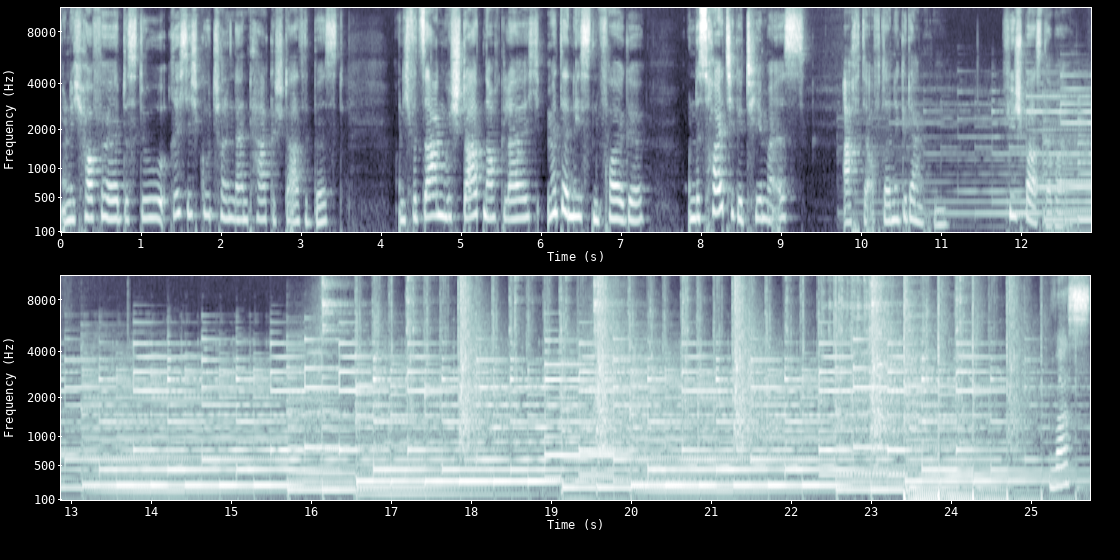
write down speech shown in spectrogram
Und ich hoffe, dass du richtig gut schon in deinen Tag gestartet bist. Und ich würde sagen, wir starten auch gleich mit der nächsten Folge. Und das heutige Thema ist, achte auf deine Gedanken. Viel Spaß dabei. Was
